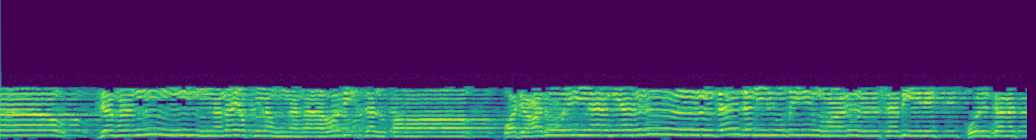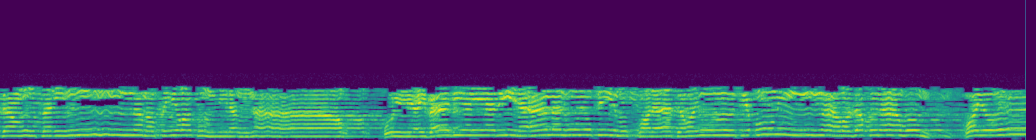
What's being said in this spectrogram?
جهنم يصلونها وبئس القرار. واجعلوا لله أندادا ليضيوا عن سبيله. قل تمتعوا فإن مصيركم إلى النار. قل لعبادي الذين آمنوا يقيموا الصلاة وينفقوا مما رزقناهم وينفقوا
